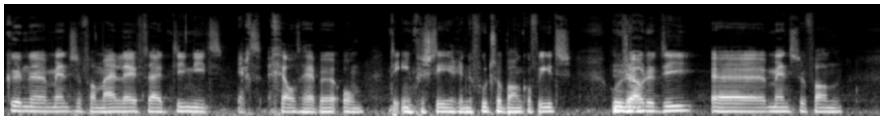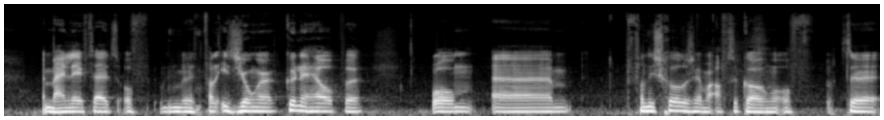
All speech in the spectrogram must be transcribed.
kunnen mensen van mijn leeftijd die niet echt geld hebben om te investeren in de voedselbank of iets, hoe Ja. zouden die eh, mensen van mijn leeftijd of van iets jonger kunnen helpen om ehm, van die schulden zeg maar, af te komen of te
